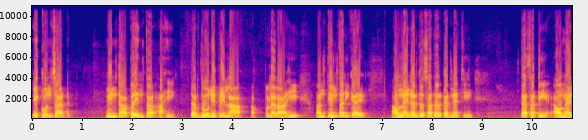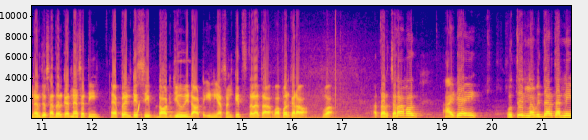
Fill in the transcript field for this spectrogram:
एकोणसाठ मिनटापर्यंत आहे. तर दोन एप्रिलला आपल्याला ही अंतिम तारीख आहे. ऑनलाईन अर्ज सादर करण्याची. त्यासाठी ऑनलाईन अर्ज सादर करण्यासाठी apprenticeship dot G V dot in या संकेतस्थळाचा वापर करावा. तर चला मग आय टी आय उत्तीर्ण विद्यार्थ्यांनी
